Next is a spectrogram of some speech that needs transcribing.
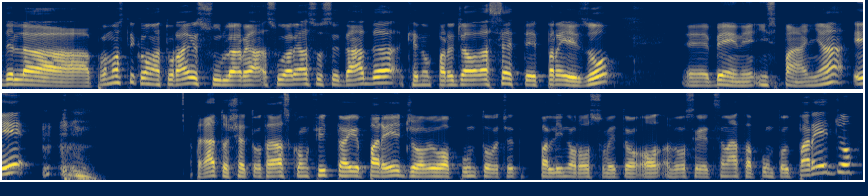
del pronostico naturale sul, sulla Real Sociedad che non pareggiava da 7 preso eh, bene in Spagna e tra l'altro ho scelto tra la sconfitta e il pareggio avevo appunto cioè, pallino rosso avevo selezionato appunto il pareggio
